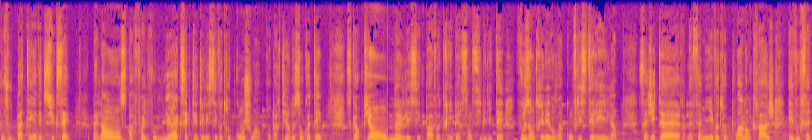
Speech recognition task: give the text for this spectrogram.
vous vous battez avec succès. Balance, parfois il vaut mieux accepter de laisser votre conjoint repartir de son côté. Scorpion, ne laissez pas votre hypersensibilité vous entraîner dans un conflit stérile. Sagittaire, la famille est votre point d'ancrage et vous faites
